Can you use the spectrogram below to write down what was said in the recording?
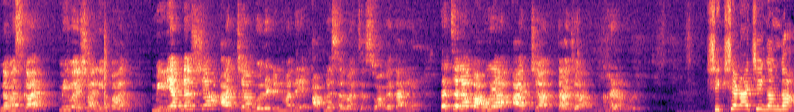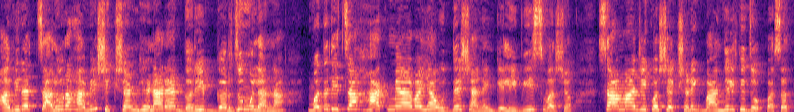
नमस्कार मी वैशाली पाल. मीडिया प्लसच्या आजच्या बुलेटिनमध्ये आपलं सर्वांचं स्वागत आहे. तर चला पाहूया आजच्या ताज्या घडामोडी. शिक्षणाची गंगा अविरत चालू राहावी शिक्षण घेणाऱ्या गरीब गरजू मुलांना मदतीचा हात मिळावा ह्या उद्देशाने गेली वीस वर्ष सामाजिक व शैक्षणिक बांधिलकी जोपासत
